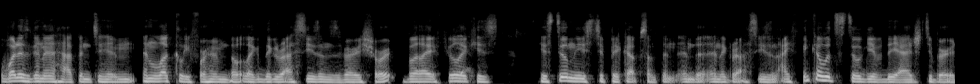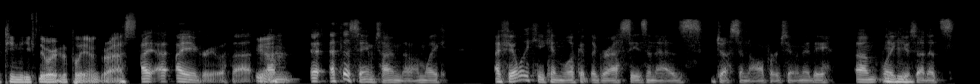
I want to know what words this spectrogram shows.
what is going to happen to him and luckily for him though like the grass season is very short but i feel like his he still needs to pick up something in the in the grass season i think i would still give the edge to Berrettini if they were to play on grass I, I, I agree with that. Yeah. Um, at, at the same time, though, I'm like, I feel like he can look at the grass season as just an opportunity. Um, like you said, it's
